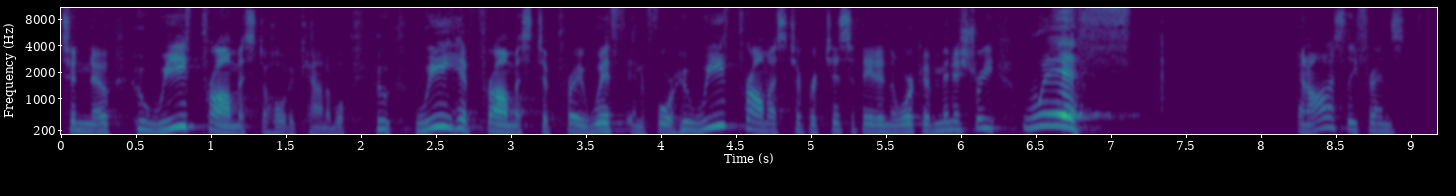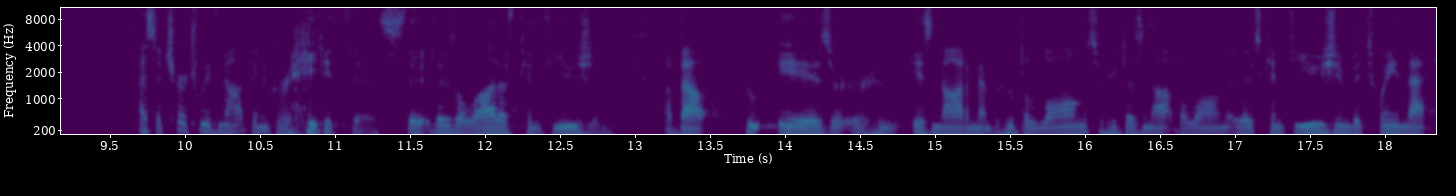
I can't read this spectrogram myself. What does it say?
to know who we've promised to hold accountable, who we have promised to pray with and for, who we've promised to participate in the work of ministry with. And honestly, friends, as a church, we've not been great at this. There, there's a lot of confusion about who is or, or, who is not a member, who belongs or who does not belong. There's confusion between that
